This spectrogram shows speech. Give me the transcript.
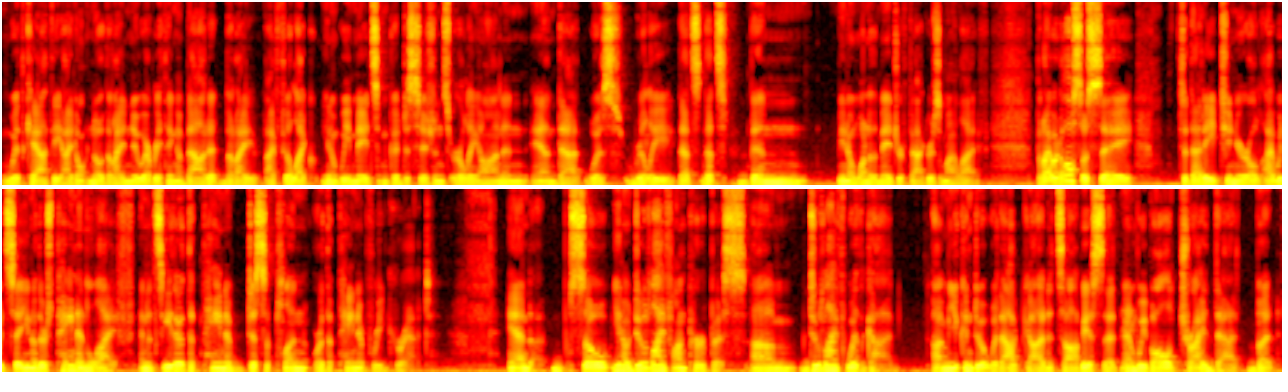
with Kathy. I don't know that I knew everything about it, but I, I feel like you know we made some good decisions early on, and, and that was really that's that's been you know one of the major factors of my life. But I would also say to that 18 year old, I would say you know there's pain in life, and it's either the pain of discipline or the pain of regret. And so you know do life on purpose, um, do life with God. Um, you can do it without God. It's obvious that, and we've all tried that, but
